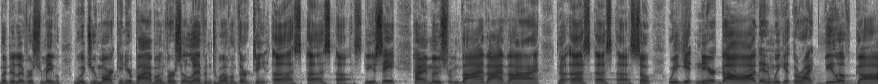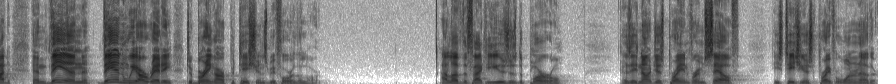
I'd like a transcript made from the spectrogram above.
but deliver us from evil. Would you mark in your Bible in verse 11, 12, and 13? Us, us, us. Do you see how he moves from thy, thy, thy to us, us, us? So we get near God and we get the right view of God, and then, then we are ready to bring our petitions before the Lord. I love the fact he uses the plural. Because he's not just praying for himself, he's teaching us to pray for one another.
